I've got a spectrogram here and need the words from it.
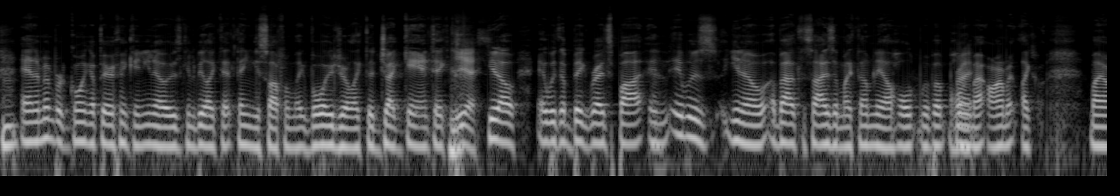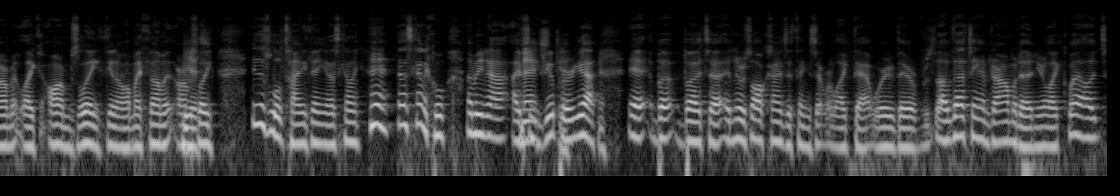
Mm-hmm. and I remember going up there thinking, you know, it was going to be like that thing you saw from like Voyager, like the gigantic, Yes. you know, and with a big red spot, and it was you know about the size of my thumbnail, hold with holding Right. my arm at like. My arm at like arm's length, you know, on my thumb at arm's Yes. length. It is a little tiny thing. I was kind of like, eh, that's kind of cool. I mean, I, I've seen Jupiter, yeah. yeah, Eh, but but uh, and there was all kinds of things that were like that where there was oh, that's Andromeda, and you're like, well, it's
